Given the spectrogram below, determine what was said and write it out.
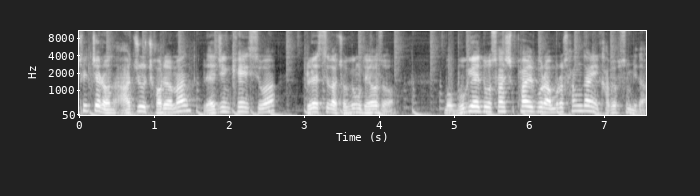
실제로는 아주 저렴한 레진 케이스와 glass가 적용되어서 뭐 무게도 48g으로 상당히 가볍습니다.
